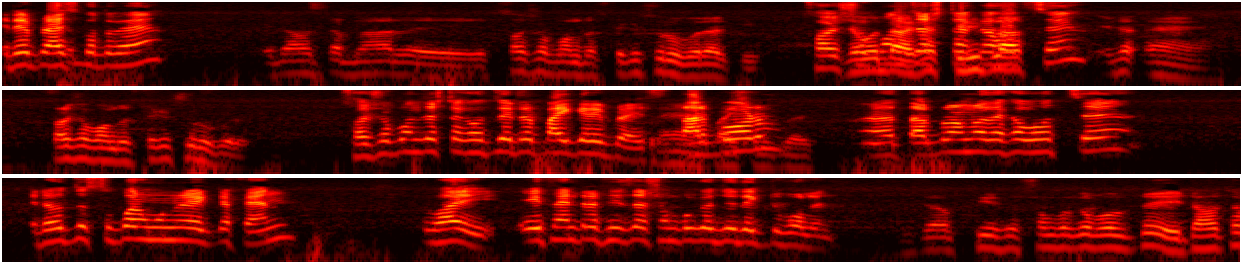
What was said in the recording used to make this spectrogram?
এটার প্রাইস কত ভাই এটা হচ্ছে আপনার ছয়শো পঞ্চাশ থেকে শুরু করে আর কি। ছয়শো পঞ্চাশ টাকা হচ্ছে? এটা হ্যাঁ ছয়শো পঞ্চাশ থেকে শুরু করে। ছয়শো পঞ্চাশ টাকা হচ্ছে এটার পাইকারি প্রাইস হ্যাঁ, তারপর তারপর আমরা দেখাবো হচ্ছে এটা হচ্ছে সুপার মুনের একটা ফ্যান ভাই এই ফ্যানটার ফিচার সম্পর্কে যদি একটু বলেন। এটা ফিচার সম্পর্কে বলতে এটা হচ্ছে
